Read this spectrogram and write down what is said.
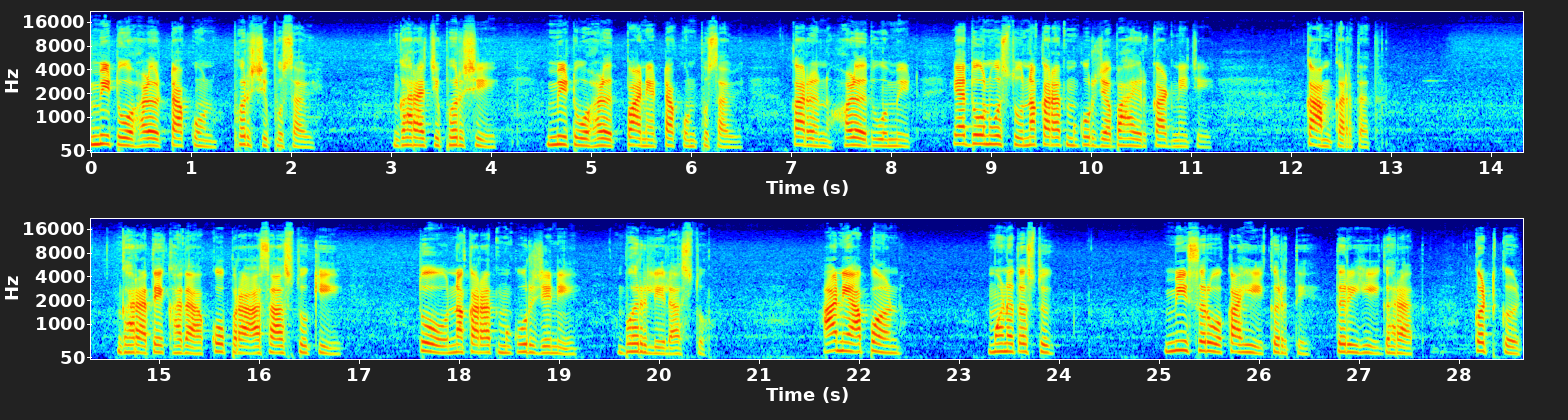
मीठ व हळद टाकून फरशी पुसावी. घराची फरशी मीठ व हळद पाण्यात टाकून पुसावी. कारण हळद व मीठ या दोन वस्तू नकारात्मक ऊर्जा बाहेर काढण्याचे काम करतात. घरात एखादा कोपरा असा असतो की तो नकारात्मक ऊर्जेने भरलेला असतो. आणि आपण म्हणत असतो मी सर्व काही करते तरीही घरात कटकट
